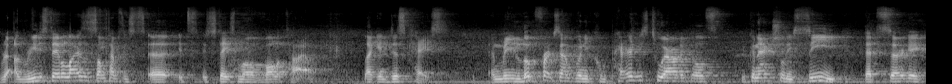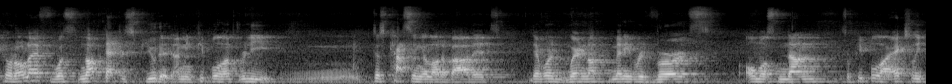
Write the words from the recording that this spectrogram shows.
really stabilizes, sometimes uh, it stays more volatile, like in this case. And when you look, for example, when you compare these two articles, you can actually see that Sergei Korolev was not that disputed. I mean, people are not really mm, discussing a lot about it. There were, were not many reverts, almost none. So people are actually,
